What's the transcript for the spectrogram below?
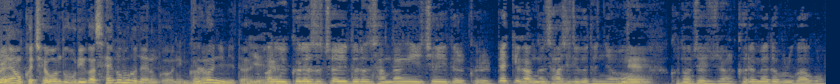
왜냐하면 그 재원도 우리가 세금으로 내는 거니까. 물론입니다. 예. 아니 그래서 저희들은 상당히 저희들 거를 뺏겨간 건 사실이거든요. 네. 그동안 저희 주장을 그럼에도 불구하고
